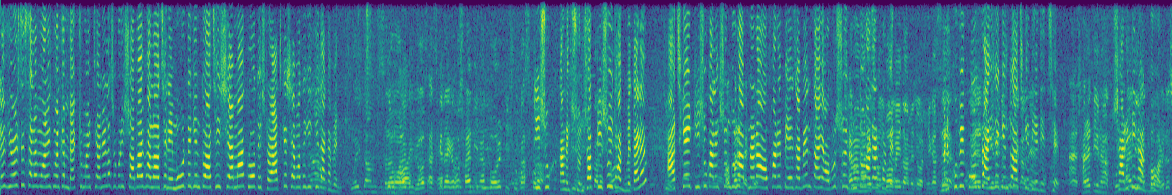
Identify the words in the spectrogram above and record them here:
Hello viewers আসসালামু আলাইকুম welcome back to my channel আশা করি সবাই ভালো আছেন। এই মুহূর্তে কিন্তু আছি শ্যামা ক্লথ স্টোর আজকে শ্যামা থেকে কি দেখাবেন? আসসালামু আলাইকুম ভিউয়ার্স আজকে দেখাবো সাড়ে তিন হাত বড় টিস্যু কাজ করা। টিস্যু কালেকশন সব টিস্যুই থাকবে তাই না? আজকে এই টিস্যু কালেকশনগুলো Offer এ আপনারা অফারে পেয়ে যাবেন তাই অবশ্যই দ্রুত মানে অর্ডার করবেন। ঠিক আছে? মানে খুবই কম প্রাইসে কিন্তু আজকে দিয়ে দিচ্ছে। হ্যাঁ, সাড়ে তিন হাত। full সাড়ে তিন হাত বহর। এটা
